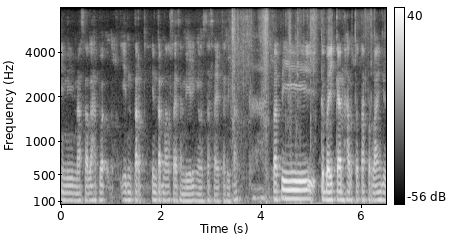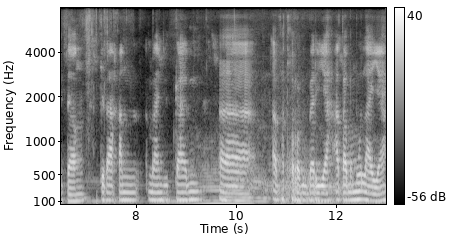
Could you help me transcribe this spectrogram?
ini masalah inter internal saya sendiri nggak usah saya cerita. Tapi kebaikan harus tetap berlanjut dong. Kita akan melanjutkan uh, Fathur Bariyah atau memulai ya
